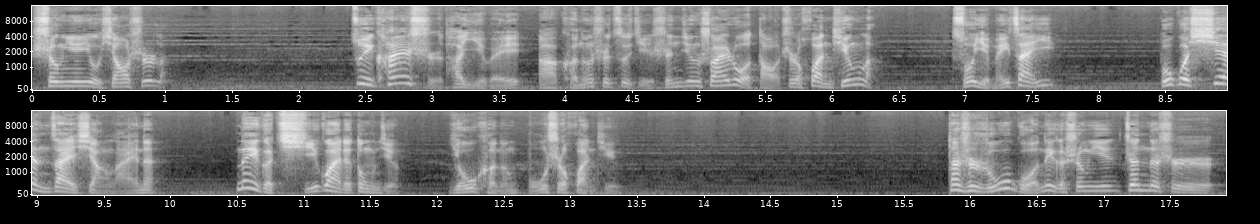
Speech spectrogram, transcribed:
声音又消失了。最开始他以为啊，可能是自己神经衰弱导致幻听了，所以没在意。不过现在想来呢，那个奇怪的动静有可能不是幻听。但是如果那个声音真的是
